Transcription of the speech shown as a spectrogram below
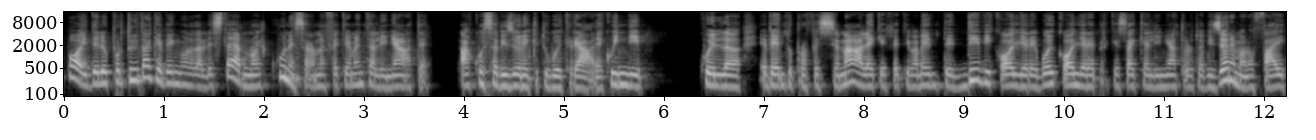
poi delle opportunità che vengono dall'esterno, alcune saranno effettivamente allineate, a questa visione che tu vuoi creare. Quindi quell'evento professionale che effettivamente devi cogliere, vuoi cogliere perché sai che è allineato alla tua visione, ma lo fai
